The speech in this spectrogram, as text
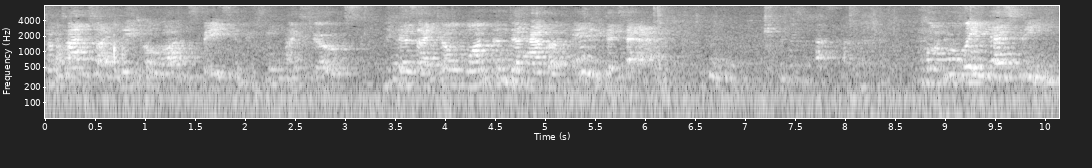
Sometimes I leave a lot of space in between my jokes because I don't want them to have a panic attack. Oh no, wait, that's me.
